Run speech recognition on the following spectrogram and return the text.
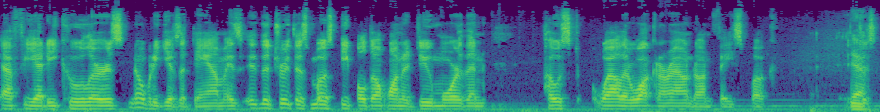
"F Yeti coolers." Nobody gives a damn. Is the truth is most people don't want to do more than post while they're walking around on Facebook. It Yeah. Just,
